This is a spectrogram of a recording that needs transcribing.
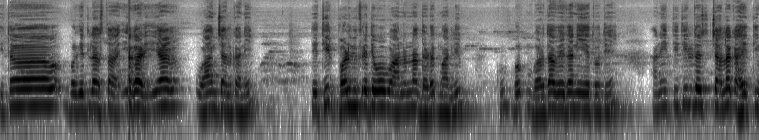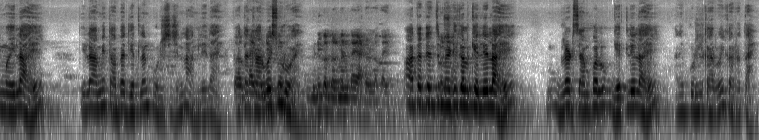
तिथं बघितलं असता या या वाहन चालकाने तेथील फळ विक्रेते व वाहनांना धडक मारली. खूप भ- भरधाव वेगाने येत होते. आणि तेथील जो चालक आहे ती महिला आहे. तिला आम्ही ताब्यात घेतलं आणि पोलीस स्टेशनला आणलेलं आहे. आता कारवाई सुरू आहे. मेडिकल दरम्यान काय आढळलं काय आता त्यांचं मेडिकल केलेलं आहे. ब्लड सॅम्पल घेतलेलं आहे आणि पुढील कारवाई करत आहे.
